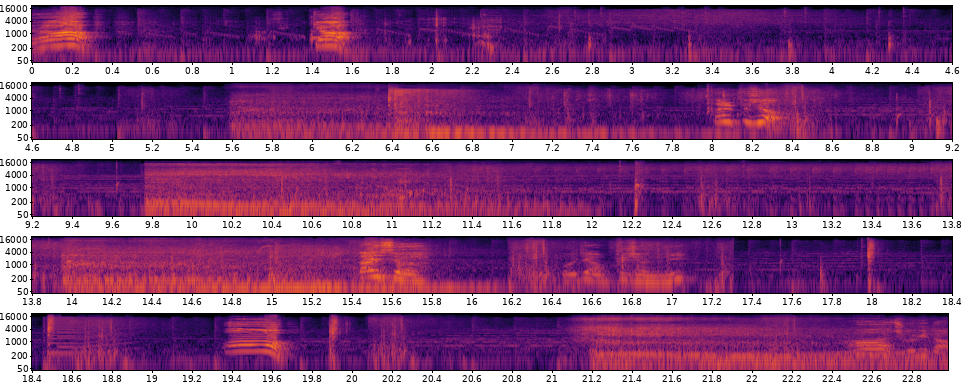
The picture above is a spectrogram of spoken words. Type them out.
야! 야! 빨리 부셔! 나이스! 어디 안 부셨니? 어! 아 저기다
